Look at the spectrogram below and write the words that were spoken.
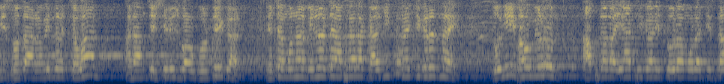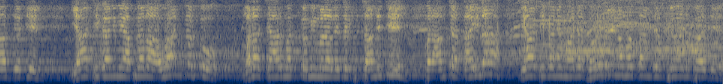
मी स्वतः रवींद्र चव्हाण आणि आमचे शिरीष भाऊ गोलटेकर त्याच्यामुळे मिळत आपल्याला काळजी करायची गरज नाही. दोन्ही भाऊ मिळून आपल्याला या ठिकाणी तोला मोलाची साथ देतील. या ठिकाणी मी आपल्याला आवाहन करतो. मला चार मत कमी मिळाले तरी चालतील पण आमच्या ताईला या ठिकाणी माझ्या बरोबरीनं मतदान ठेवायला पाहिजे.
